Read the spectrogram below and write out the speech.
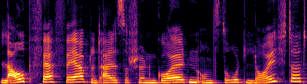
Laub verfärbt und alles so schön golden und rot leuchtet.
